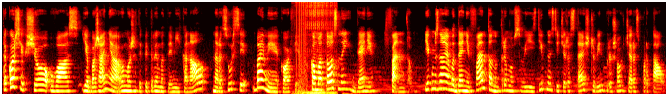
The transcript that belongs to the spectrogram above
Також, якщо у вас є бажання, ви можете підтримати мій канал на ресурсі Buy Me. Коматозний Дені Фентом. Як ми знаємо, Дені Фентон отримав свої здібності через те, що він пройшов через портал.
